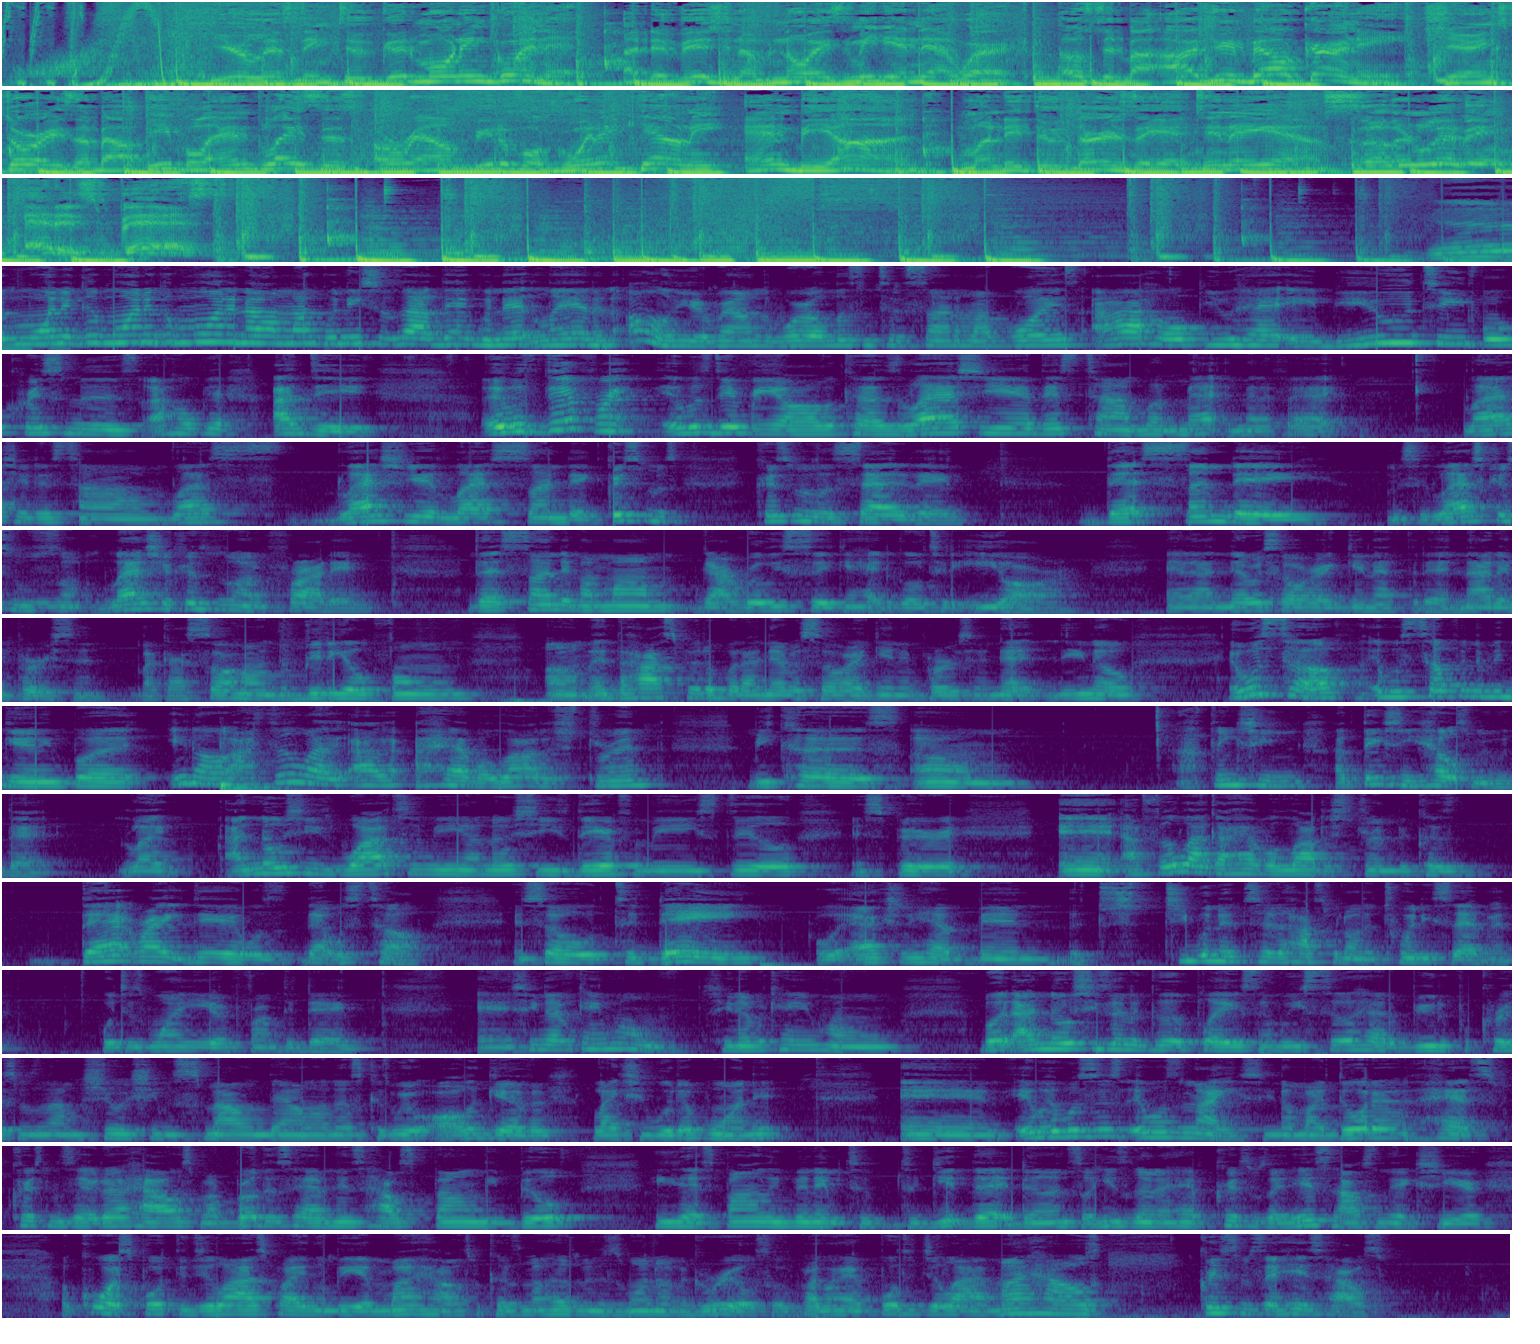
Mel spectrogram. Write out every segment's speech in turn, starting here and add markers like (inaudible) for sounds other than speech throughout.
You're listening to Good Morning Gwinnett, a division of Noise Media Network, hosted by Audrey Bell Kearney, sharing stories about people and places around beautiful Gwinnett County and beyond. Monday through Thursday at 10 a.m. Southern living at its best. Good morning, good morning, good morning, all my Gwinnetians out there in Gwinnett land and all of you around the world. Listen to the sound of my voice. I hope you had a beautiful Christmas. I hope you. I did. It was different. It was different, y'all, because last year this time, matter of fact, last year this time, last last year last Sunday, Christmas, Christmas was Saturday. That Sunday, let me see, last Christmas was on last year Christmas was on a Friday. That Sunday, my mom got really sick and had to go to the ER and I never saw her again after that, not in person. Like I saw her on the video phone um, at the hospital, but I never saw her again in person. That you know, it was tough. It was tough in the beginning, but you know, I feel like I, I have a lot of strength because um, I think she, I think she helps me with that. Like I know she's watching me. I know she's there for me still in spirit, and I feel like I have a lot of strength because that right there was that was tough. And so today would actually have been she went into the hospital on the 27th, which is one year from today, and she never came home. She never came home. But I know she's in a good place, and we still had a beautiful Christmas, and I'm sure she was smiling down on us because we were all together like she would have wanted. And it, it was just, it was nice. You know, my daughter has Christmas at her house. My brother's having his house finally built. He has finally been able to, to get that done. So he's to have Christmas at his house next year. Of course, Fourth of July is probably gonna be at my house because my husband is one on the grill, so we're probably gonna have Fourth of July at my house, Christmas at his house.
